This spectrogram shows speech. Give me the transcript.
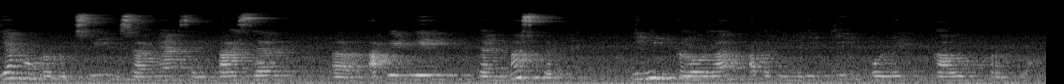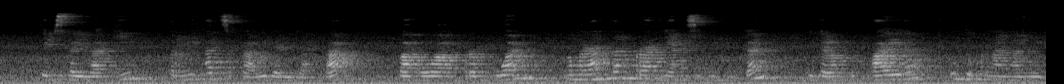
yang memproduksi misalnya sanitizer, eh, APD, dan masker ini dikelola atau dimiliki oleh kaum perempuan. Jadi sekali lagi terlihat sekali dari data bahwa perempuan memerankan peran yang signifikan di dalam upaya untuk menangani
